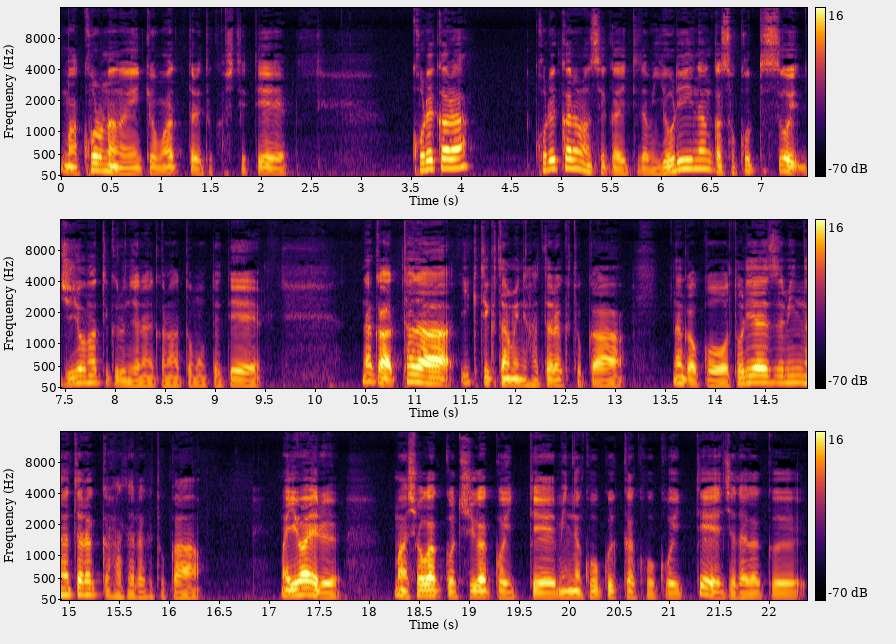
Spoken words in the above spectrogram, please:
まあ、コロナの影響もあったりとかしててこれからこれからの世界って多分よりなんかそこってすごい重要になってくるんじゃないかなと思っててなんかただ生きていくために働くとかなんかこうとりあえずみんな働くか働くとか、まあ、いわゆるまあ小学校中学校行ってみんな高校行くから高校行ってじゃあ大学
